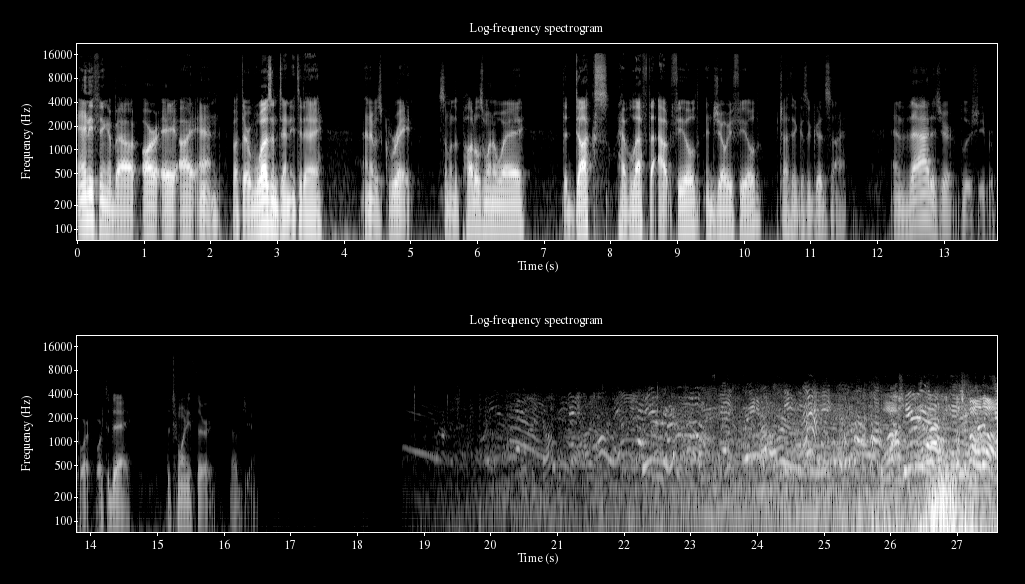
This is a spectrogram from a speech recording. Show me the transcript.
anything about R A I N, but there wasn't any today, and it was great. Some of the puddles went away. The Ducks have left the outfield in Joey Field, which I think is a good sign. And that is your Blue Sheet report for today, the 23rd of June. Let's call it off.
